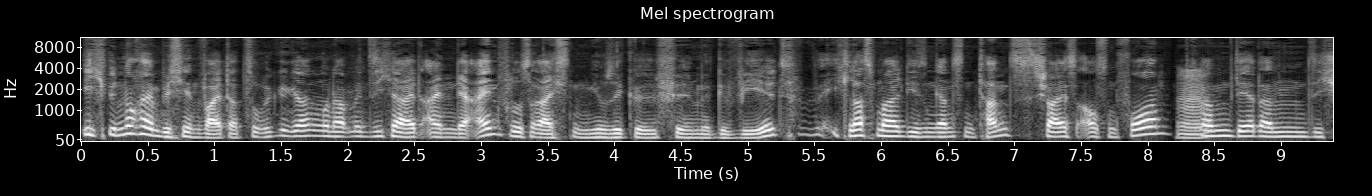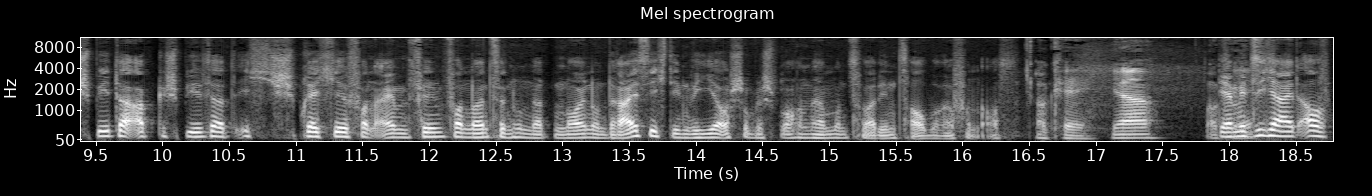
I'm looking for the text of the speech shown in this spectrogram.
Ich bin noch ein bisschen weiter zurückgegangen und habe mit Sicherheit einen der einflussreichsten Musical-Filme gewählt. Ich lass mal diesen ganzen Tanzscheiß außen vor, ähm, der dann sich später abgespielt hat. Ich spreche von einem Film von 1939, den wir hier auch schon besprochen haben, und zwar den Zauberer von Oz. Okay. Ja. Okay. Der mit Sicherheit auf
